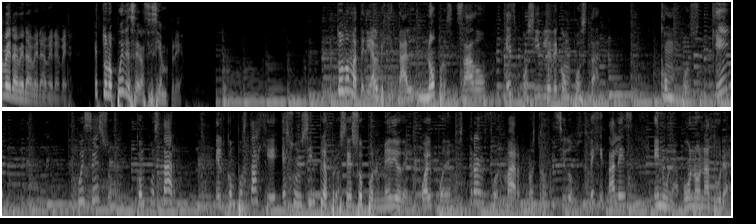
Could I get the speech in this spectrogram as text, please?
ver, a ver, a ver, a ver, a ver. Esto no puede ser así siempre. Todo material vegetal no procesado es posible de compostar. ¿Compost qué? Pues eso, compostar. El compostaje es un simple proceso por medio del cual podemos transformar nuestros residuos vegetales en un abono natural.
